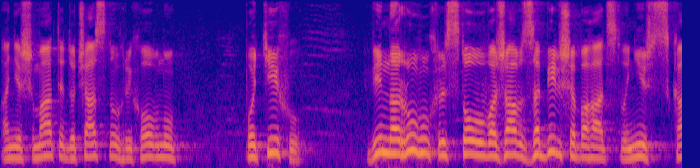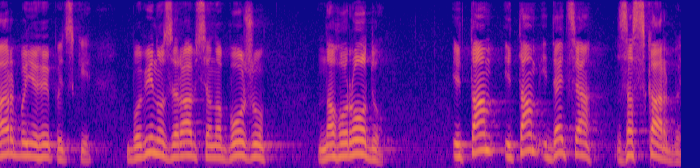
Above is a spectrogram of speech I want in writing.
аніж мати дочасну гріховну потіху. Він наругу Христову вважав за більше багатство, ніж скарби єгипетські, бо він озирався на Божу нагороду. І там, і там йдеться за скарби.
